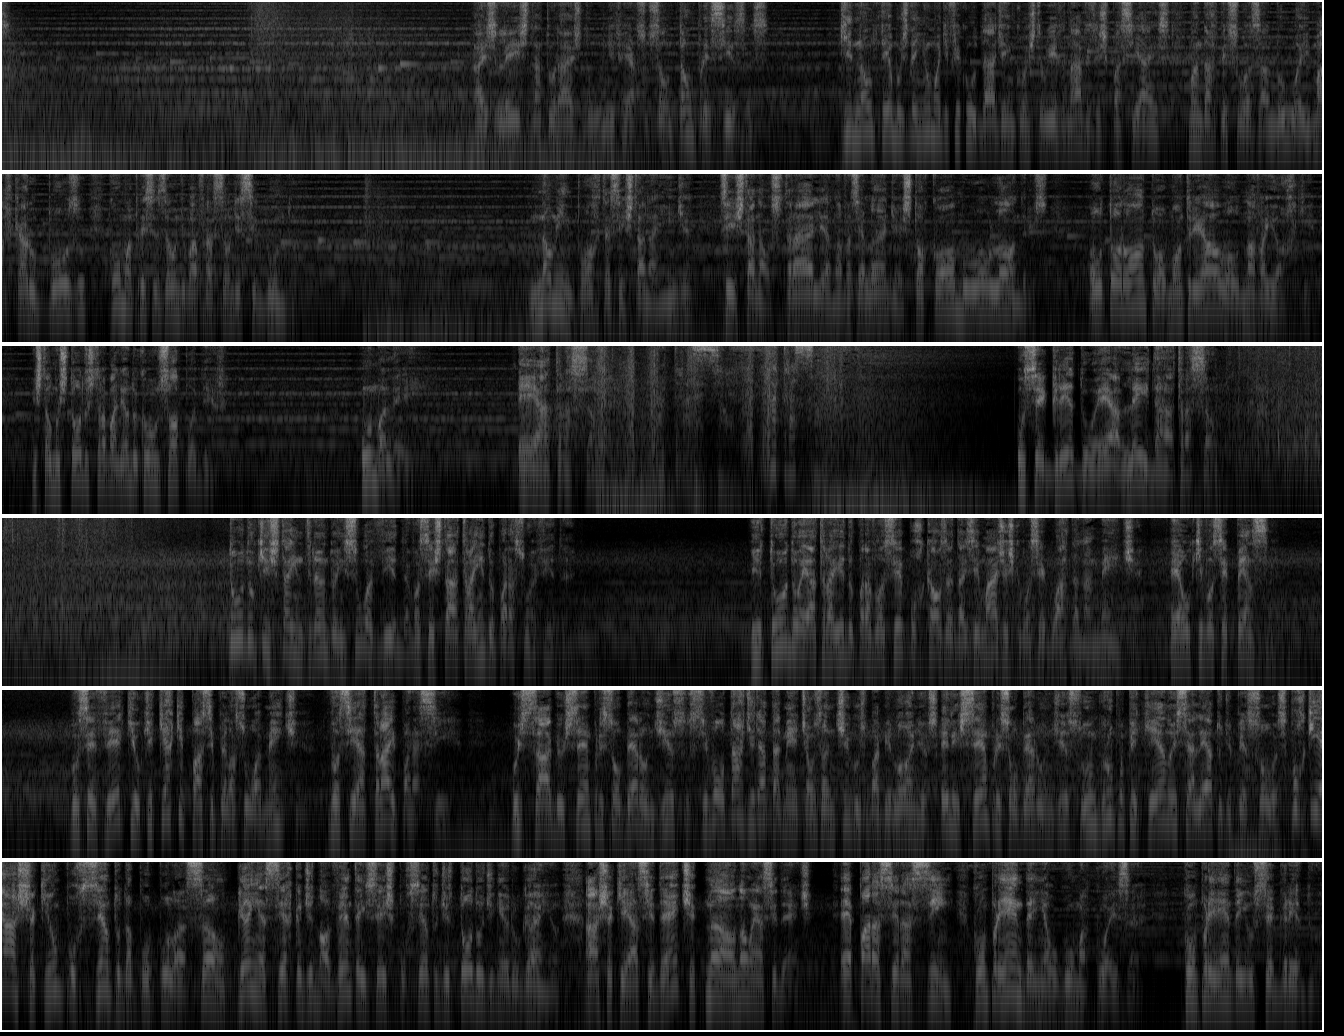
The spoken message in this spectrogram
As leis naturais do universo são tão precisas que não temos nenhuma dificuldade em construir naves espaciais, mandar pessoas à Lua e marcar o pouso com uma precisão de uma fração de segundo. Não me importa se está na Índia, se está na Austrália, Nova Zelândia, Estocolmo ou Londres, ou Toronto, ou Montreal ou Nova York. Estamos todos trabalhando com um só poder. Uma lei. É a atração. Atração. Atração. O segredo é a lei da atração. Tudo que está entrando em sua vida, você está atraindo para a sua vida. E tudo é atraído para você por causa das imagens que você guarda na mente. É o que você pensa. Você vê que o que quer que passe pela sua mente, você atrai para si. Os sábios sempre souberam disso. Se voltar diretamente aos antigos babilônios, eles sempre souberam disso. Um grupo pequeno e seleto de pessoas. Por que acha que 1% da população ganha cerca de 96% de todo o dinheiro ganho? Acha que é acidente? Não, não é acidente. É para ser assim. Compreendem alguma coisa. Compreendem o segredo.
